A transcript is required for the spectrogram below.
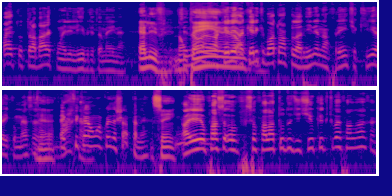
faz, tu trabalha com ele livre também, né? É livre. Não Senão, tem. Aquele, não- aquele que bota uma planilha na frente aqui, aí começa. É. É que fica cara. uma coisa chata, né? Sim. Aí eu faço, eu- se eu falar tudo de ti, o que que tu vai falar, cara?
